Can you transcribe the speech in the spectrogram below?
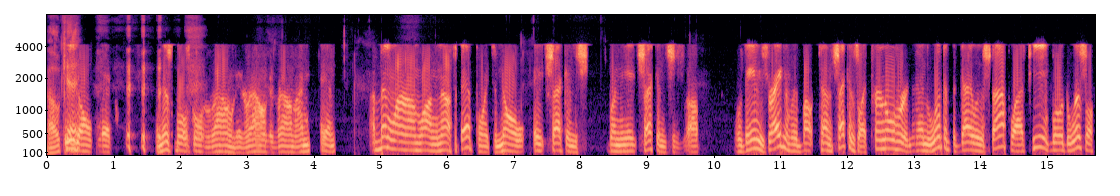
Okay. He don't lick. and this bull's going around and around and around. I'm and I've been around long enough at that point to know eight seconds when the eight seconds is up. Well, Danny's riding him about ten seconds. I turn over and, and look at the guy with the stopwatch. He ain't blowed the whistle,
